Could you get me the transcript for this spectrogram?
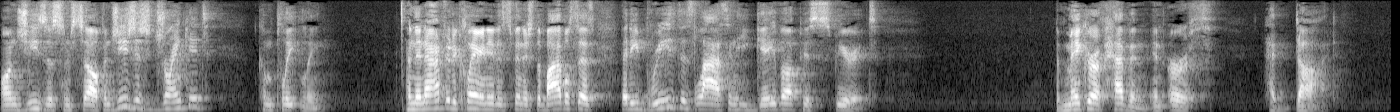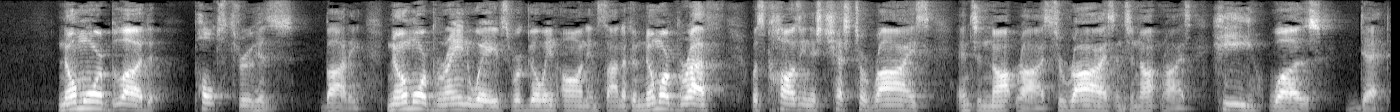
on Jesus himself. And Jesus drank it completely. And then after declaring it is finished, the Bible says that he breathed his last and he gave up his spirit. The maker of heaven and earth had died. No more blood pulsed through his body. No more brain waves were going on inside of him. No more breath was causing his chest to rise and to not rise, to rise and to not rise. He was dead.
